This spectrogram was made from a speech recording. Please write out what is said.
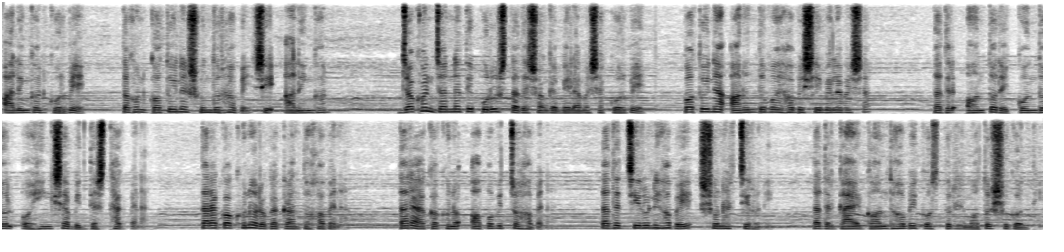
আলিঙ্গন করবে, তখন কতই না সুন্দর হবে সেই আলিঙ্গন। যখন জান্নাতি পুরুষ তাদের সঙ্গে মেলামেশা করবে, কতই না আনন্দময় হবে সেই মেলামেশা। তাদের অন্তরে কোন্দল ও হিংসা বিদ্বেষ থাকবে না। তারা কখনো রোগাক্রান্ত হবে না। তারা কখনো অপবিত্র হবে না। তাদের চিরুনি হবে সোনার চিরুনি। তাদের গায়ের গন্ধ হবে কস্তুরীর মতো সুগন্ধি।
